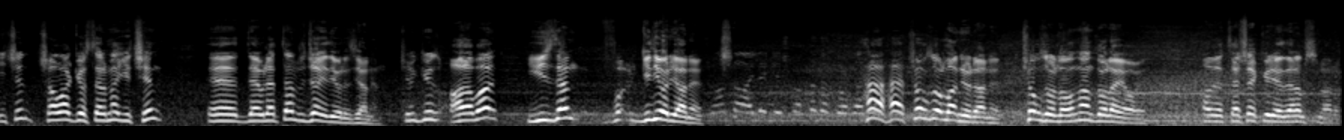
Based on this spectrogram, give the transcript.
için çaba göstermek için e, devletten rica ediyoruz yani. Çünkü araba yüzden gidiyor yani. Ha ha çok zorlanıyor yani. Çok zorlanıyor ondan dolayı o. Evet teşekkür ederim sunarım.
